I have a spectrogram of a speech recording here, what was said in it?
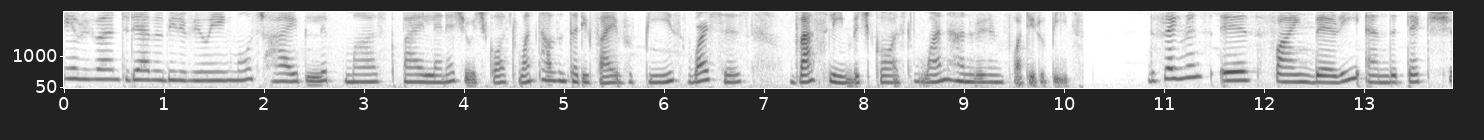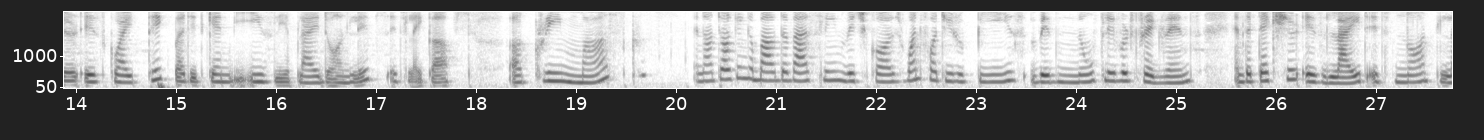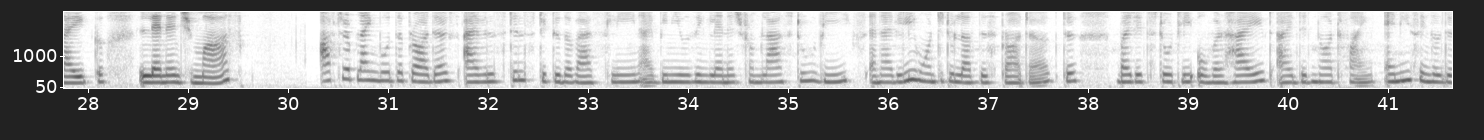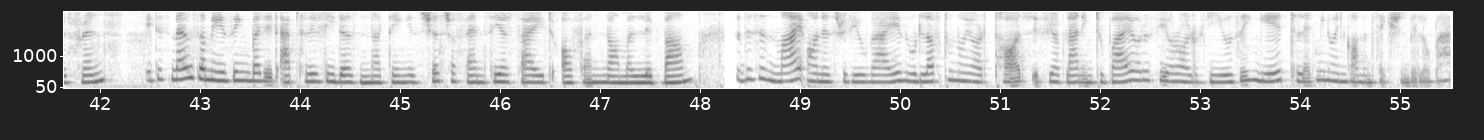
Hey everyone, today I will be reviewing most hype lip mask by Laneige which cost 1035 rupees versus Vaseline which cost 140 rupees. The fragrance is fine berry and the texture is quite thick but it can be easily applied on lips. It's like a, a cream mask. And now talking about the Vaseline which cost 140 rupees with no flavored fragrance and the texture is light. It's not like Laneige mask after applying both the products, I will still stick to the Vaseline. I've been using Laneige from last two weeks and I really wanted to love this product, but it's totally overhyped. I did not find any single difference. It smells amazing, but it absolutely does nothing. It's just a fancier side of a normal lip balm. So this is my honest review guys. Would love to know your thoughts if you're planning to buy or if you're already using it. Let me know in comment section below. Bye.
